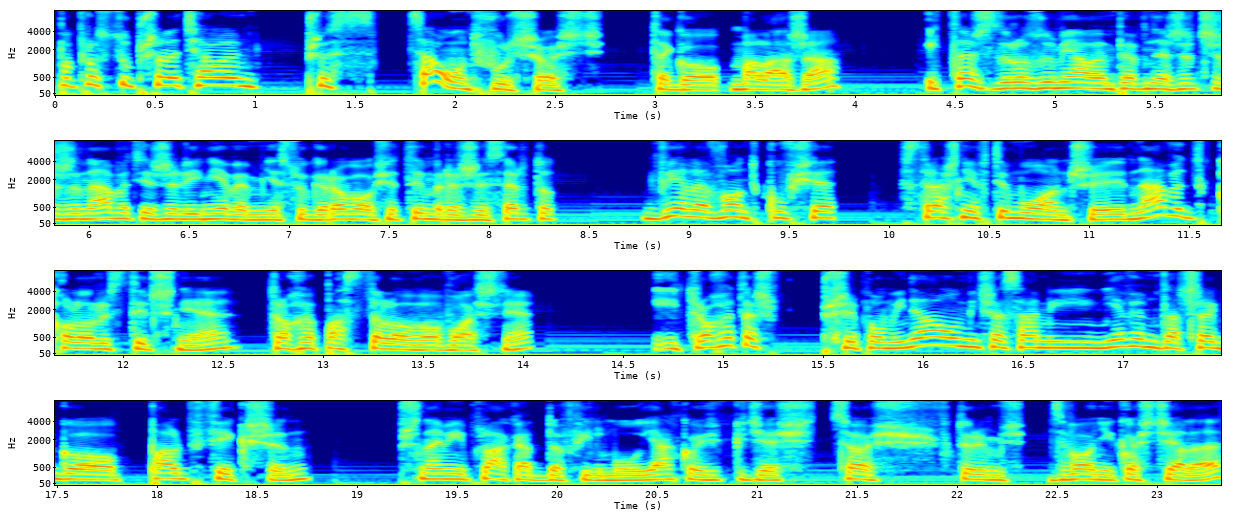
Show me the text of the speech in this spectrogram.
po prostu przeleciałem przez całą twórczość tego malarza i też zrozumiałem pewne rzeczy, że nawet jeżeli, nie wiem, nie sugerował się tym reżyser, to wiele wątków się strasznie w tym łączy, nawet kolorystycznie, trochę pastelowo właśnie. I trochę też przypominało mi czasami, nie wiem dlaczego, Pulp Fiction, przynajmniej plakat do filmu, jakoś gdzieś coś w którymś dzwoni kościele.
